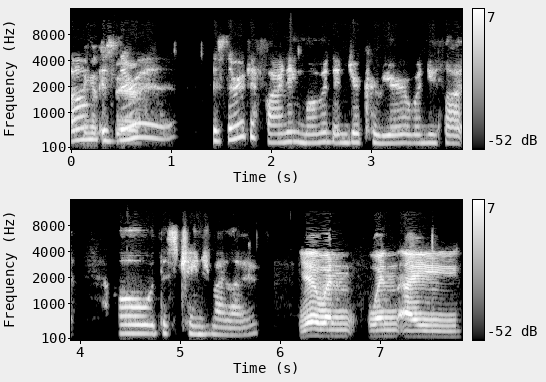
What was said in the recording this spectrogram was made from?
Um, is there there. a is there a defining moment in your career when you thought, "Oh, this changed my life"? yeah, when when I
